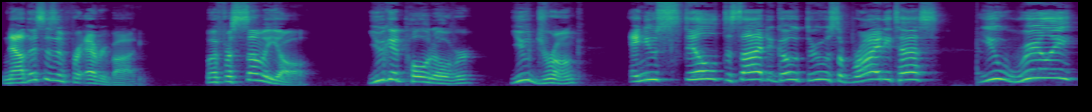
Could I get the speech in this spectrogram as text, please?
Now, this isn't for everybody, but for some of y'all, you get pulled over, you drunk, and you still decide to go through a sobriety test? You really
